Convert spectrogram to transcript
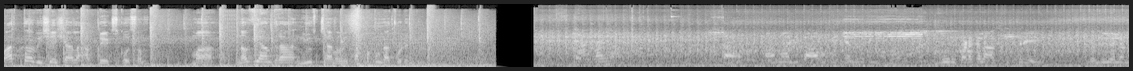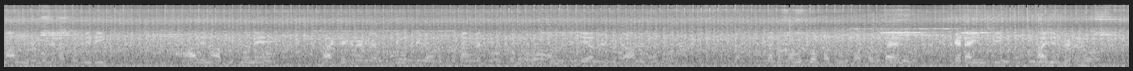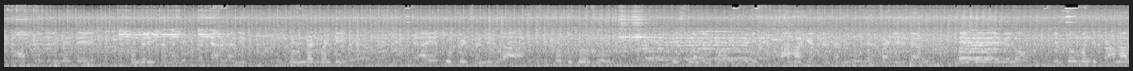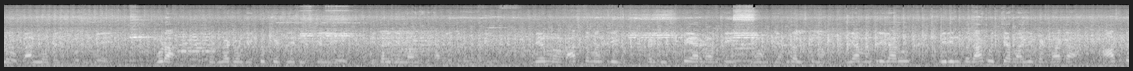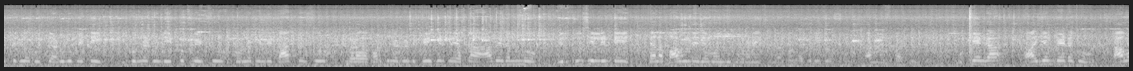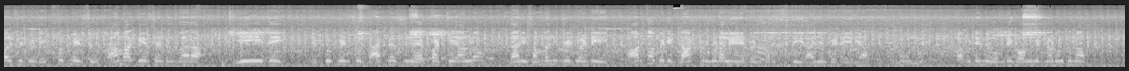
వార్తా విశేషాల అప్డేట్స్ కోసం మా నవ్యాంధ్ర న్యూస్ ఛానల్ని తప్పకుండా చూడండి. సామాజిక ఆరోగ్య కేంద్రం. నూరు పడకల ఆసుపత్రి రెండు వేల నాలుగు రెండు వేల తొమ్మిది ఆదిన అప్పట్లోనే రాజశేఖర రెడ్డి గారు ముఖ్యమంత్రిగా ఉన్నప్పుడు కాంగ్రెస్ ప్రభుత్వంలో అభివృద్ధి చేయాలనేటువంటి ఆలోచనతో గత ప్రభుత్వం పద్దెనిమిది కోట్ల రూపాయలు కేటాయించి రాజంపేటలో ఆసుపత్రిని అయితే సుందరీకరణ చేసి కట్టారు కానీ ఇక్కడ ఉన్నటువంటి ఎక్విప్మెంట్స్ అన్నీ కూడా పొద్దుటూరుకు తీసుకొని వెళ్ళిపోవడం జరిగింది. రామా కేర్ సెంటర్ను ఏర్పాటు చేశారు. నేషనల్ హైవేలో ఎంతోమంది ప్రాణాలు గాలిలో కలిసిపోతుంటే కూడా ఇక్కడ ఉన్నటువంటి ఎక్విప్మెంట్స్ని తీసుకెళ్ళి ఇతర జిల్లాలకు తరలించడం జరిగింది. మేము రాష్ట్ర మంత్రి ఇక్కడికి వచ్చిపోయారు కాబట్టి మేము చెప్పదలుచుకున్నాం అయ్యా మంత్రి గారు మీరు ఇంత దాకా వచ్చారు రాజీపేట దాకా. ఆసుపత్రిలోకి వచ్చి అడుగు పెట్టి ఇక్కడ ఉన్నటువంటి ఎక్విప్మెంట్స్ ఇక్కడ ఉన్నటువంటి డాక్టర్స్ ఇక్కడ పడుతున్నటువంటి పేషెంట్ల యొక్క ఆవేదనను మీరు చూసి వెళ్ళింటే చాలా బాగుండేదేమో అని చెప్పి కూడా సందర్భంగా తెలియజేస్తున్నాను. కాంగ్రెస్ పార్టీ. ముఖ్యంగా రాజంపేటకు కావాల్సినటువంటి ఎక్విప్మెంట్స్ ట్రామా కేర్ సెంటర్ ద్వారా ఏ అయితే ఎక్విప్మెంట్స్ డాక్టర్స్ను ఏర్పాటు చేయాలో దానికి సంబంధించినటువంటి ఆర్థోపెడిక్ డాక్టర్ కూడా లేనటువంటి పరిస్థితి రాజంపేట ఏరియా ఆసుపత్రిలో ఉంది. కాబట్టి మేము ఒకటే గవర్నమెంట్ని అడుగుతున్నాం.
